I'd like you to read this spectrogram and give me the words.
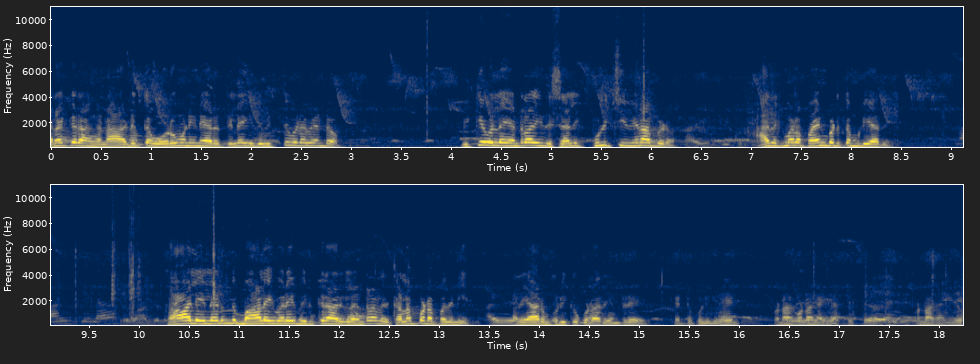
இறக்குறாங்கன்னா அடுத்த ஒரு மணி நேரத்தில் இது விற்று விட வேண்டும். விற்கவில்லை என்றால் இது சளி புளிச்சு வீணாக போயிடும். அதுக்கு மேலே பயன்படுத்த முடியாது. காலையிலிருந்து மாலை வரை விற்கிறார்கள் என்றால் அது கலப்பட பதினீர் அதை யாரும் குடிக்கக்கூடாது என்று கேட்டுக்கொள்கிறேன். கொண்டாங்க கொண்டாங்க ஐயா. கொண்டாங்க இதே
